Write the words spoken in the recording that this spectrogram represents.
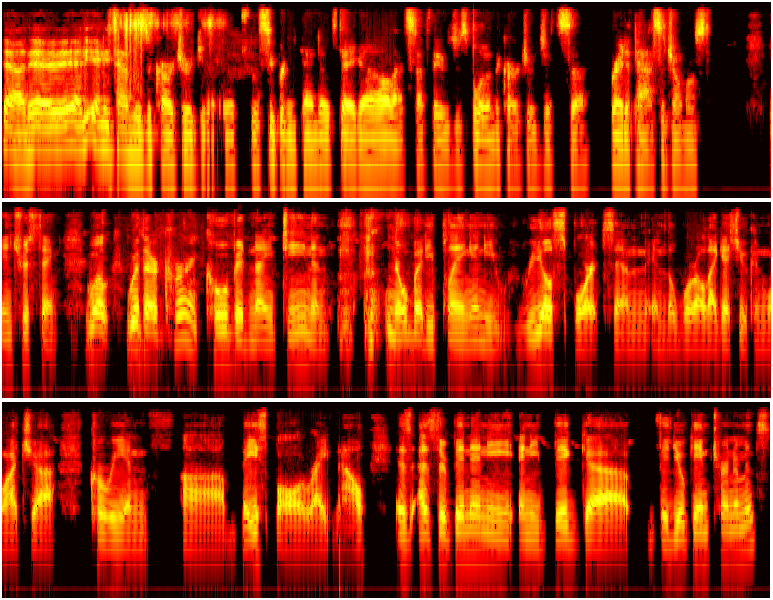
Yeah, any anytime there's a cartridge, it's the Super Nintendo, Sega, all that stuff, they would just blow in the cartridge. It's a uh, rite of passage almost. Interesting. Well, with our current COVID 19 and nobody playing any real sports in, in the world, I guess you can watch uh, Korean uh, baseball right now. Is, has there been any, any big uh, video game tournaments?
